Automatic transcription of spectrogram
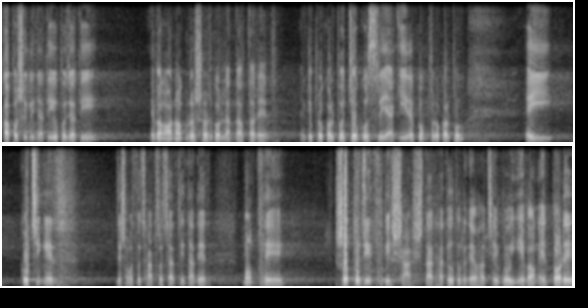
তপশিলি জাতি, উপজাতি এবং অনগ্রসর কল্যাণ দপ্তরের একটি প্রকল্প যোগ্যশ্রী একই রকম প্রকল্প। এই কোচিংয়ের যে সমস্ত ছাত্রছাত্রী, তাদের মধ্যে সত্যজিৎ বিশ্বাস তার হাতেও তুলে দেওয়া হচ্ছে বই এবং এরপরে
